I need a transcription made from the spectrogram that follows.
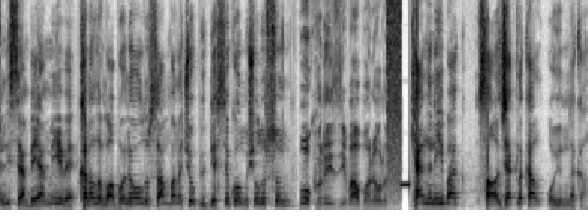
beğendiysen beğenmeyi ve kanalıma abone olursan bana çok büyük destek olmuş olursun. Bokunu izleyeyim abone olun. Kendine iyi bak, sağlıcakla kal, oyunda kal.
